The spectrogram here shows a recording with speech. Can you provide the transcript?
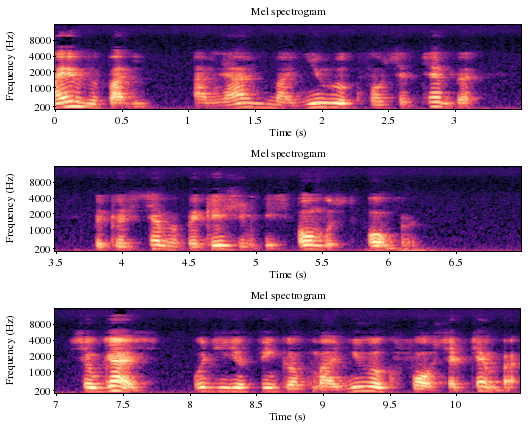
Hi everybody, I'm now in my new look for September because summer vacation is almost over. So guys, what do you think of my new look for September?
